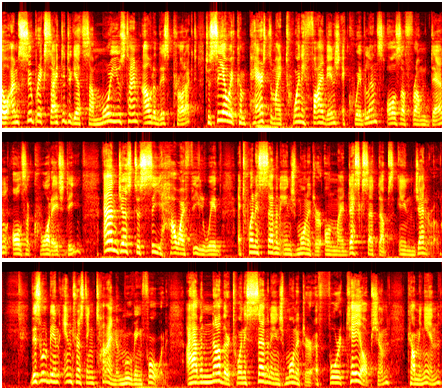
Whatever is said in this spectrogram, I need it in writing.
So I'm super excited to get some more use time out of this product, to see how it compares to my 25-inch equivalents, also from Dell, also Quad HD, and just to see how I feel with a 27-inch monitor on my desk setups in general. This will be an interesting time moving forward. I have another 27-inch monitor, a 4K option, coming in,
